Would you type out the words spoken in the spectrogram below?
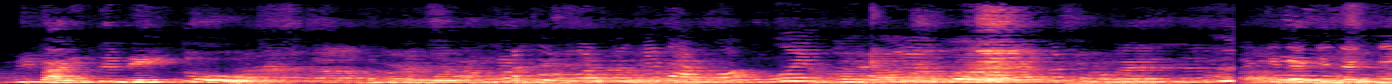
আমি বাড়িতে নেই তো। দেখি দেখি।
